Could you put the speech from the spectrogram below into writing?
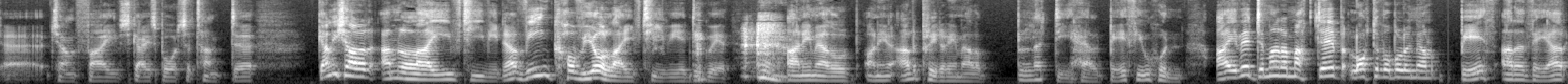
uh, Channel 5, Sky Sports, y Tanta. Gan i siarad am live TV, na fi'n cofio live TV yn digwydd. a ni'n meddwl, on i, ar y pryd o'n i'n meddwl, bloody hell, beth yw hwn? A efe, dyma'r ymateb, lot o bobl yn meddwl, beth ar y ddear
